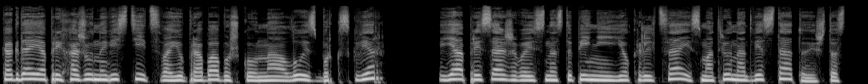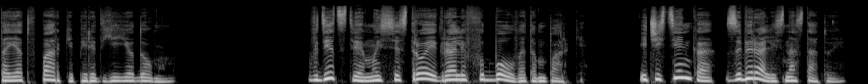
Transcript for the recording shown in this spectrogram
Когда я прихожу навестить свою прабабушку на Луисбург-сквер, я присаживаюсь на ступени ее крыльца и смотрю на две статуи, что стоят в парке перед ее домом. В детстве мы с сестрой играли в футбол в этом парке и частенько забирались на статуи.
